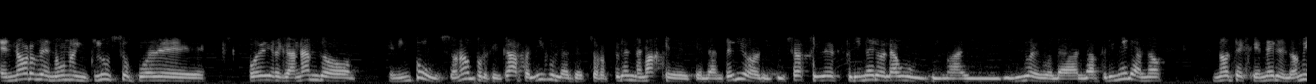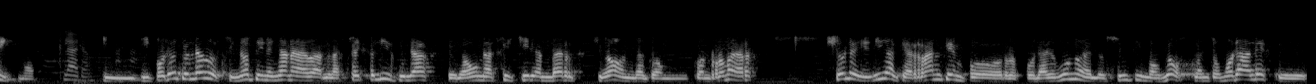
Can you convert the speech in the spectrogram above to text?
en orden, uno incluso puede, puede ir ganando el impulso, ¿no? Porque cada película te sorprende más que, la anterior. Y quizás si ves primero la última y, luego la, la primera, no, no te genere lo mismo. Claro. Y, por otro lado, si no tienen ganas de ver las seis películas, pero aún así quieren ver qué onda con, con Romer, yo le diría que arranquen por, por alguno de los últimos dos cuentos morales, que,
